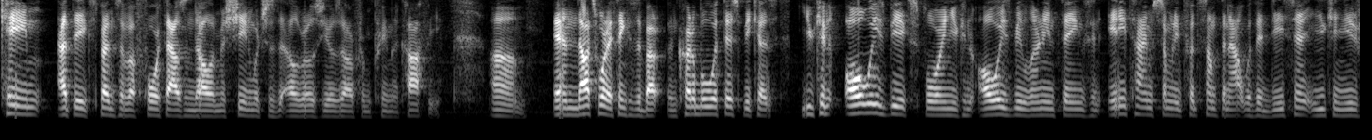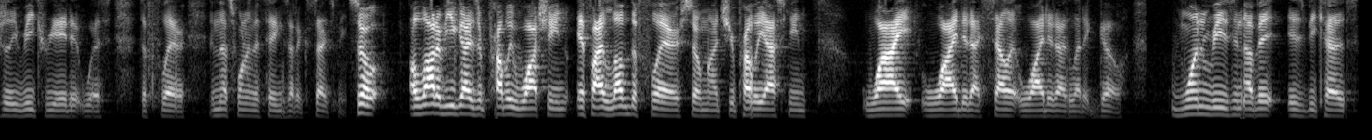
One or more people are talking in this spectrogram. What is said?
came at the expense of a $4,000 machine, which is the El Yozar from Prima Coffee. Um, and that's what I think is about incredible with this because you can always be exploring, you can always be learning things, and anytime somebody puts something out with a decent, you can usually recreate it with the Flair, and that's one of the things that excites me. So a lot of you guys are probably watching. If I love the Flair so much, you're probably asking, why why did I sell it? Why did I let it go? One reason of it is because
